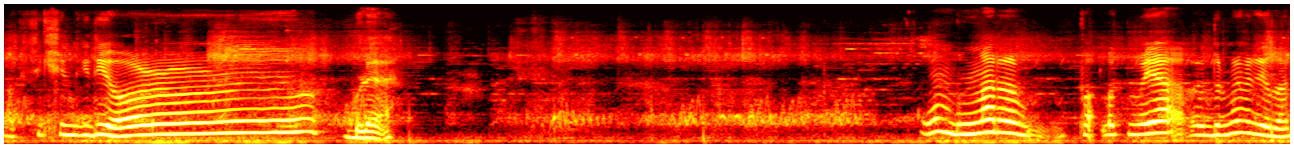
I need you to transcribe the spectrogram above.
Bak şimdi gidiyor. Bre. Oğlum bunlar patlatmaya öldürme mi diyorlar?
